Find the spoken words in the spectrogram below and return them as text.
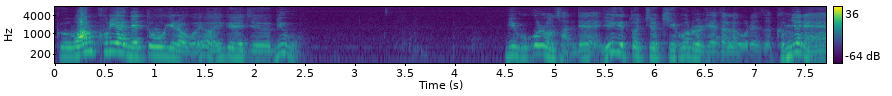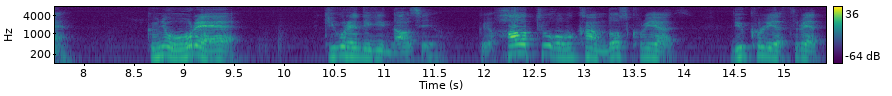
그 왕코리아 네트워크라고요. 이게 저 미국 미국 언론사인데 여기 또 저 기고를 해달라고 그래서 금년에 금년 5월에 했는데 이게 나왔어요. 그 How to overcome North Korea's nuclear threat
